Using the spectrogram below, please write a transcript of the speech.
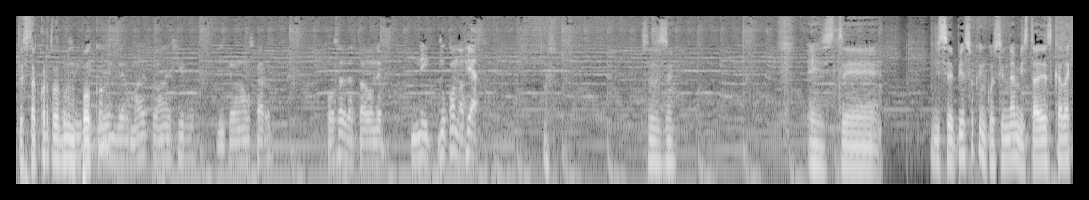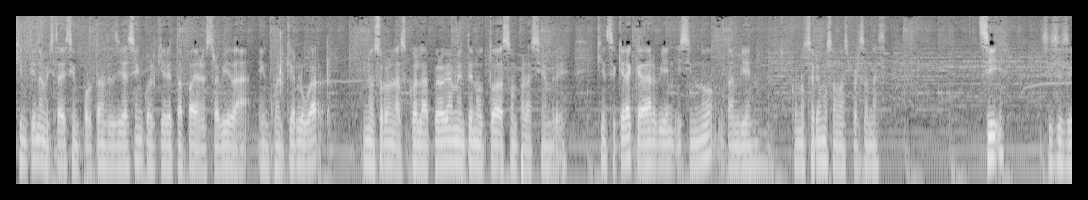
te está cortando un poco. Te, te van a decir y te van a buscar cosas hasta donde ni tú conocías. Sí, sí, sí. Este. Dice, pienso que en cuestión de amistades, cada quien tiene amistades importantes, ya sea en cualquier etapa de nuestra vida, en cualquier lugar, y no solo en la escuela, pero obviamente no todas son para siempre. Quien se quiera quedar bien, y si no, también conoceremos a más personas. Sí, sí, sí, sí.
